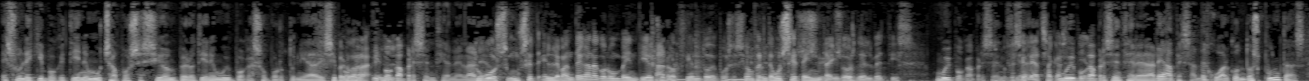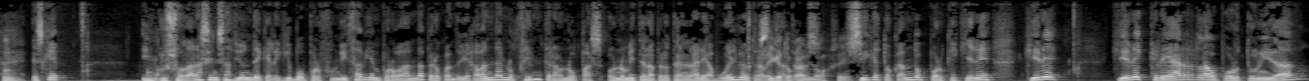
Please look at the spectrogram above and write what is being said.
Es un equipo que tiene mucha posesión, pero tiene muy pocas oportunidades y, Perdona, poca, y el- poca presencia en el área. Tuvo un set- el Levante gana con un 28% de posesión frente a un 72% del Betis. muy poca presencia. que se le achaca a muy poca presencia en el área, a pesar de jugar con dos puntas. Hmm. Es que incluso da la sensación de que el equipo profundiza bien por banda, pero cuando llega a banda no centra o no pasa, o no mete la pelota en el área, vuelve otra vez Sigue atrás. tocando, sí. Sigue tocando porque quiere, quiere, quiere crear la oportunidad,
